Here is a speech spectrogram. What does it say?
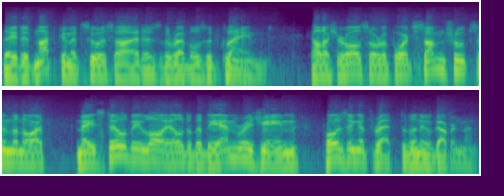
They did not commit suicide as the rebels had claimed. Kalischer also reports some troops in the north may still be loyal to the Diem regime, posing a threat to the new government.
